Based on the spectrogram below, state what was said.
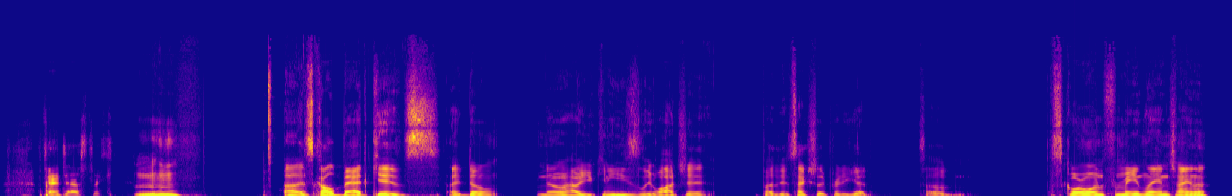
Fantastic. hmm Uh, it's called Bad Kids. I don't know how you can easily watch it, but it's actually pretty good. So score one for mainland China,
